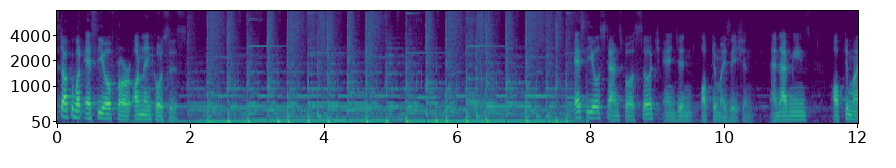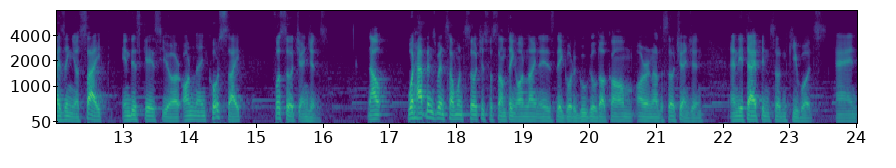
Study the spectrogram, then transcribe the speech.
talk about SEO for online courses. SEO stands for Search Engine Optimization, and that means optimizing your site, in this case your online course site, for search engines. Now, what happens when someone searches for something online is they go to google.com or another search engine and they type in certain keywords and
